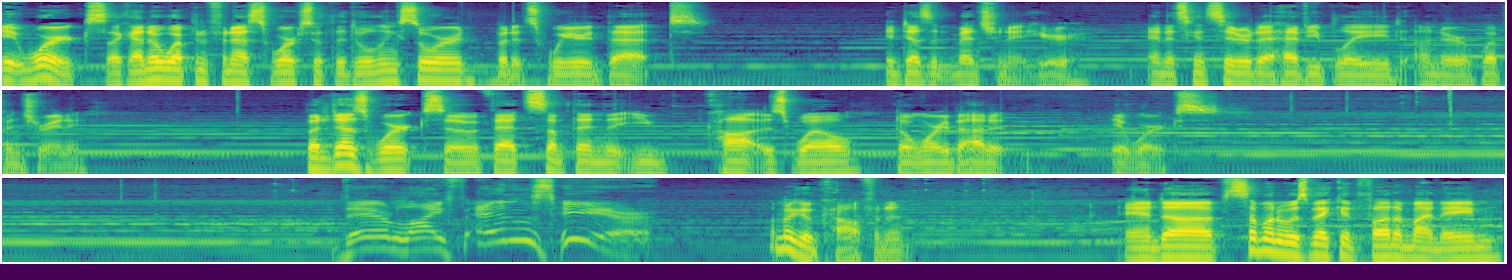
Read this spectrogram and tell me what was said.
It works. Like I know weapon finesse works with the dueling sword, but it's weird that it doesn't mention it here, and it's considered a heavy blade under weapon training. But it does work, so if that's something that you caught as well, don't worry about it. It works. Their life ends here. I'm gonna go confident. And uh, someone was making fun of my name.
